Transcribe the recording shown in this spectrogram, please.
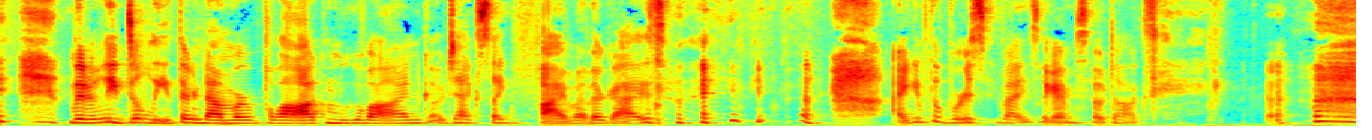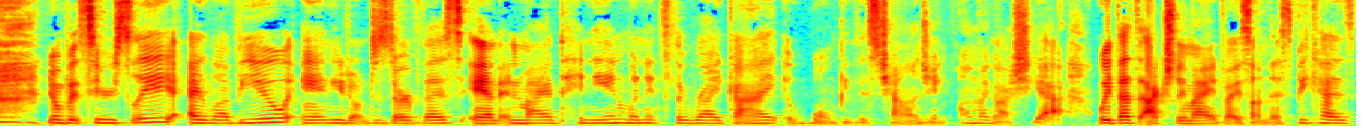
Literally delete their number, block, move on, go text like five other guys. I give the worst advice. Like, I'm so toxic. no, but seriously, I love you and you don't deserve this. And in my opinion, when it's the right guy, it won't be this challenging. Oh my gosh, yeah. Wait, that's actually my advice on this because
